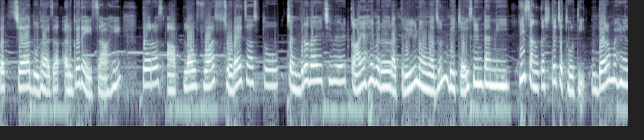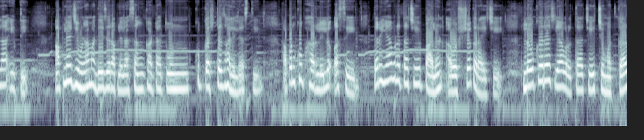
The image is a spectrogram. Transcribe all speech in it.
कच्च्या दुधाचा अर्घ द्यायचा आहे तरच आपला उपवास सोडायचा असतो. चंद्रोदयाची वेळ काय आहे बरं? रात्री नऊ वाजून बेचाळीस मिनिटांनी. ही संकष्ट चतुर्थी दर महिन्याला येते. आपल्या जीवनामध्ये जर आपल्याला संकटातून खूप कष्ट झालेले असतील आपण खूप हरलेलो असेल तर या व्रताचे पालन अवश्य करायचे. लवकरच या व्रताचे चमत्कार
